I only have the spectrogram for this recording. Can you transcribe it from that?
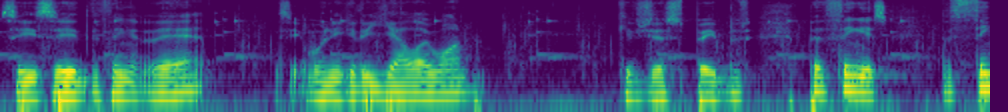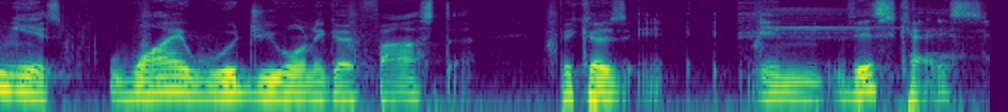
See, you see the thing there? See, when you get a yellow one, gives you a speed boost. But the thing is, the thing is, why would you want to go faster? Because in this case,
